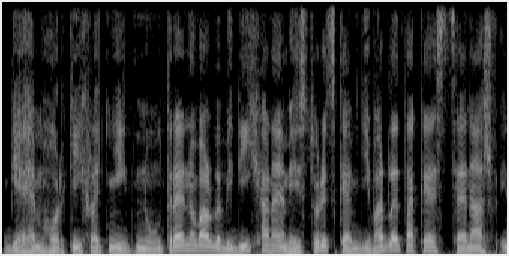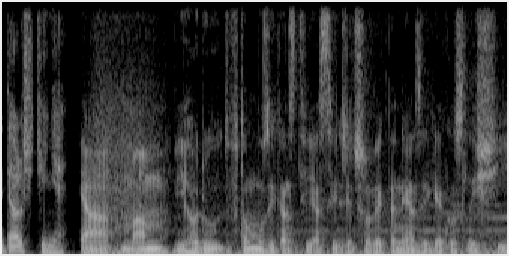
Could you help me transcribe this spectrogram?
Během horkých letních dnů trénoval ve vydýchaném historickém divadle také scénář v italštině. Já mám výhodu v tom muzikantství asi, že člověk ten jazyk jako slyší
